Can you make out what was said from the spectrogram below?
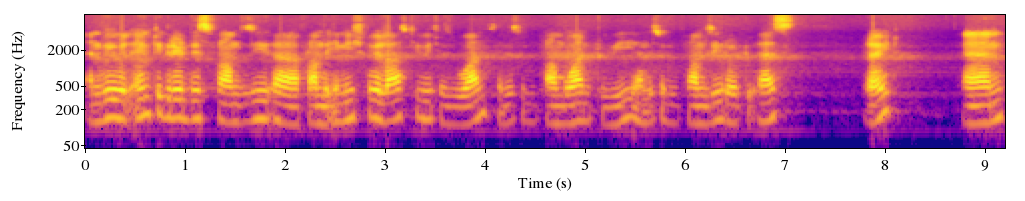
And we will integrate this from the, uh, from the initial velocity which is 1. So this will be from 1 to v and this will be from 0 to s, right? And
